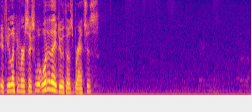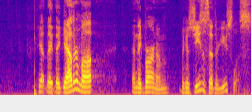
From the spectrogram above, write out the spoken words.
If you look in verse 6, what do they do with those branches? Yeah, they, they gather them up and they burn them because Jesus said they're useless.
